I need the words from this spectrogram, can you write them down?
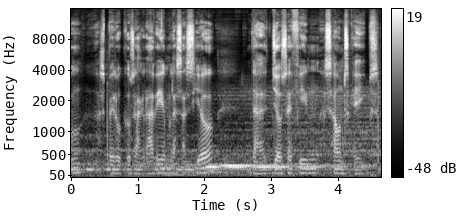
espero que us agradi amb la sessió de Josephine Soundscapes.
